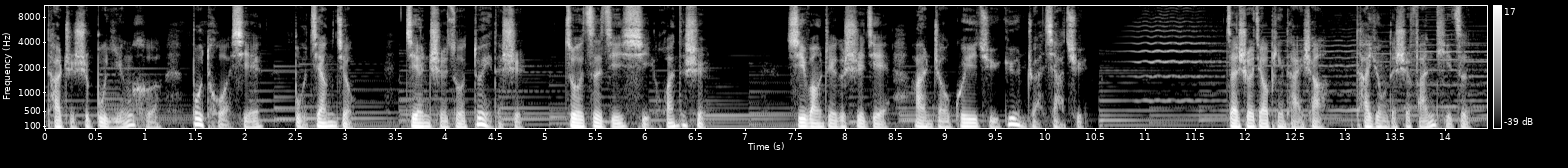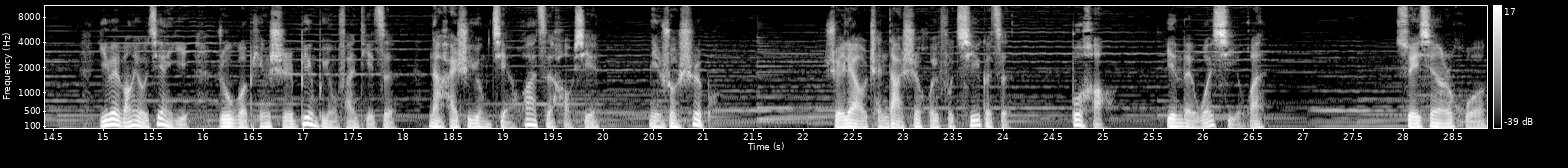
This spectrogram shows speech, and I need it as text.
他只是不迎合、不妥协、不将就，坚持做对的事，做自己喜欢的事，希望这个世界按照规矩运转下去。在社交平台上，他用的是繁体字。一位网友建议，如果平时并不用繁体字，那还是用简化字好些。您说是不？谁料陈大师回复七个字：不好，因为我喜欢。随心而活，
